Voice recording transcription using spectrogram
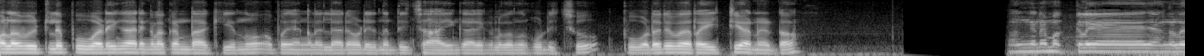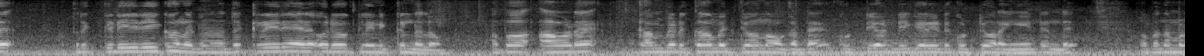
ഉള്ള വീട്ടിൽ പൂവടയും കാര്യങ്ങളൊക്കെ ഉണ്ടാക്കിയിരുന്നു. അപ്പോൾ ഞങ്ങൾ എല്ലാവരും അവിടെ ഇരുന്നിട്ട് ചായയും കാര്യങ്ങളൊക്കെ ഒന്ന് കുടിച്ചു. പൂവട ഒരു വെറൈറ്റി ആണ് കേട്ടോ. അങ്ങനെ മക്കളെ ഞങ്ങൾ തൃക്കടിയിലേക്ക് വന്നിട്ടുണ്ട്. തൃക്കടിയിൽ ഒരു ക്ലിനിക്ക് ഉണ്ടല്ലോ. അപ്പോൾ അവിടെ കമ്പി എടുക്കാൻ പറ്റുമോ നോക്കട്ടെ. കുട്ടി വണ്ടി കയറിയിട്ട് കുട്ടി ഉറങ്ങിയിട്ടുണ്ട്. അപ്പോൾ നമ്മൾ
